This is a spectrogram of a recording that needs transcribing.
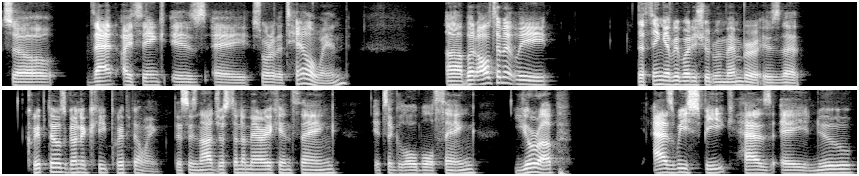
So that I think is a sort of a tailwind. Uh, but ultimately, the thing everybody should remember is that crypto is going to keep cryptoing. This is not just an American thing, it's a global thing. Europe, as we speak, has a new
